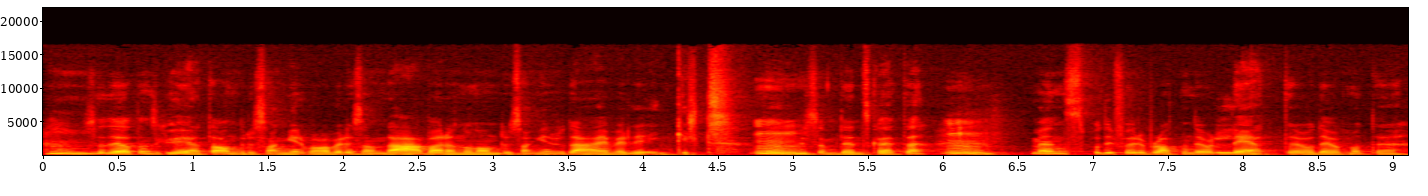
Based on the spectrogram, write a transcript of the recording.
Mm. Så det at den skulle hete andre sanger, var veldig sånn Det er bare noen andre sanger, så det er veldig enkelt. Mm. eh, Liksom den skal hete. Mm. Mens på de forrige platene, det å lete og det å på en måte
